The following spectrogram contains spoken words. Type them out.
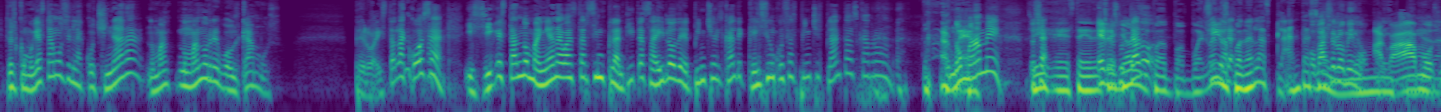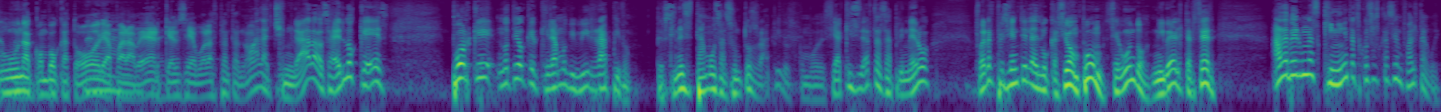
Entonces, como ya estamos en la cochinada, nomás, nomás nos revolcamos. Pero ahí está la cosa. Y sigue estando mañana, va a estar sin plantitas ahí lo del pinche alcalde. ¿Qué hicieron con esas pinches plantas, cabrón? Que no mames. O Sí, sea, este, el señores, resultado. pues, pues, vuelvan Sí, o a poner las plantas. o va a ser lo mismo. hombre, Hagamos chingada una convocatoria Ah, para ver quién se llevó las plantas. No, a la chingada. O sea, es lo que es. Porque no digo que queramos vivir rápido, pero sí necesitamos asuntos rápidos. Como decía aquí Siddhartha, o sea, primero, fueras presidente de la educación, pum. Segundo, nivel. Tercer. Ha de haber unas 500 cosas que hacen falta, güey.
